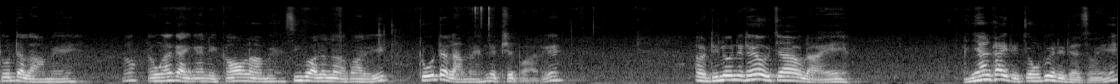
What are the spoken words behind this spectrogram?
တိုးတက်လာမယ်နော်လုပ်ငန်းကိုင်ငန်းတွေကောင်းလာမယ်စီးပွားလက်လက်ပါတွေတိုးတက်လာမယ်နှစ်ဖြစ်ပါတယ်အဲ့တော့ဒီလိုနှစ်ထဲကိုကြားရောက်လာရင်အညံ့ခိုက်တွေကြုံတွေ့နေတယ်ဆိုရင်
